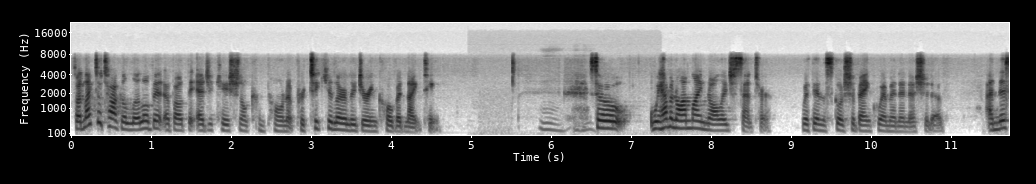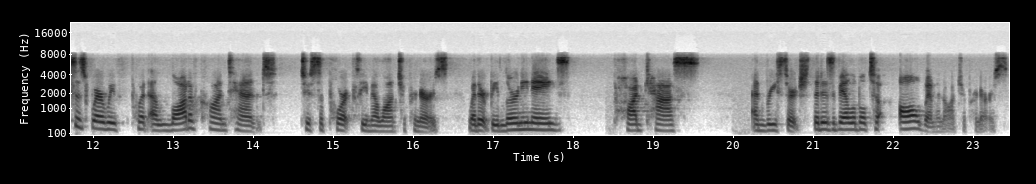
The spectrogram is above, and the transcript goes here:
So, I'd like to talk a little bit about the educational component, particularly during COVID 19. Mm-hmm. So, we have an online knowledge center within the Scotiabank Women Initiative. And this is where we've put a lot of content to support female entrepreneurs, whether it be learning aids, podcasts, and research that is available to all women entrepreneurs.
